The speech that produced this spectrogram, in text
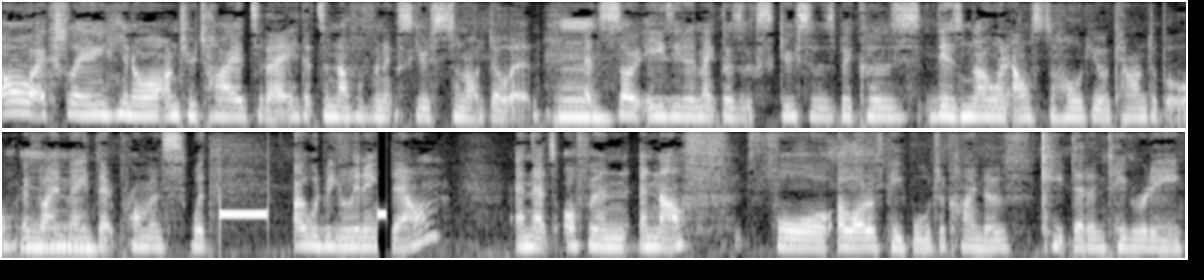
Oh, actually, you know what? I'm too tired today. That's enough of an excuse to not do it. Mm. It's so easy to make those excuses because there's no one else to hold you accountable. If I mm. made that promise with, I would be letting down. And that's often enough for a lot of people to kind of keep that integrity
